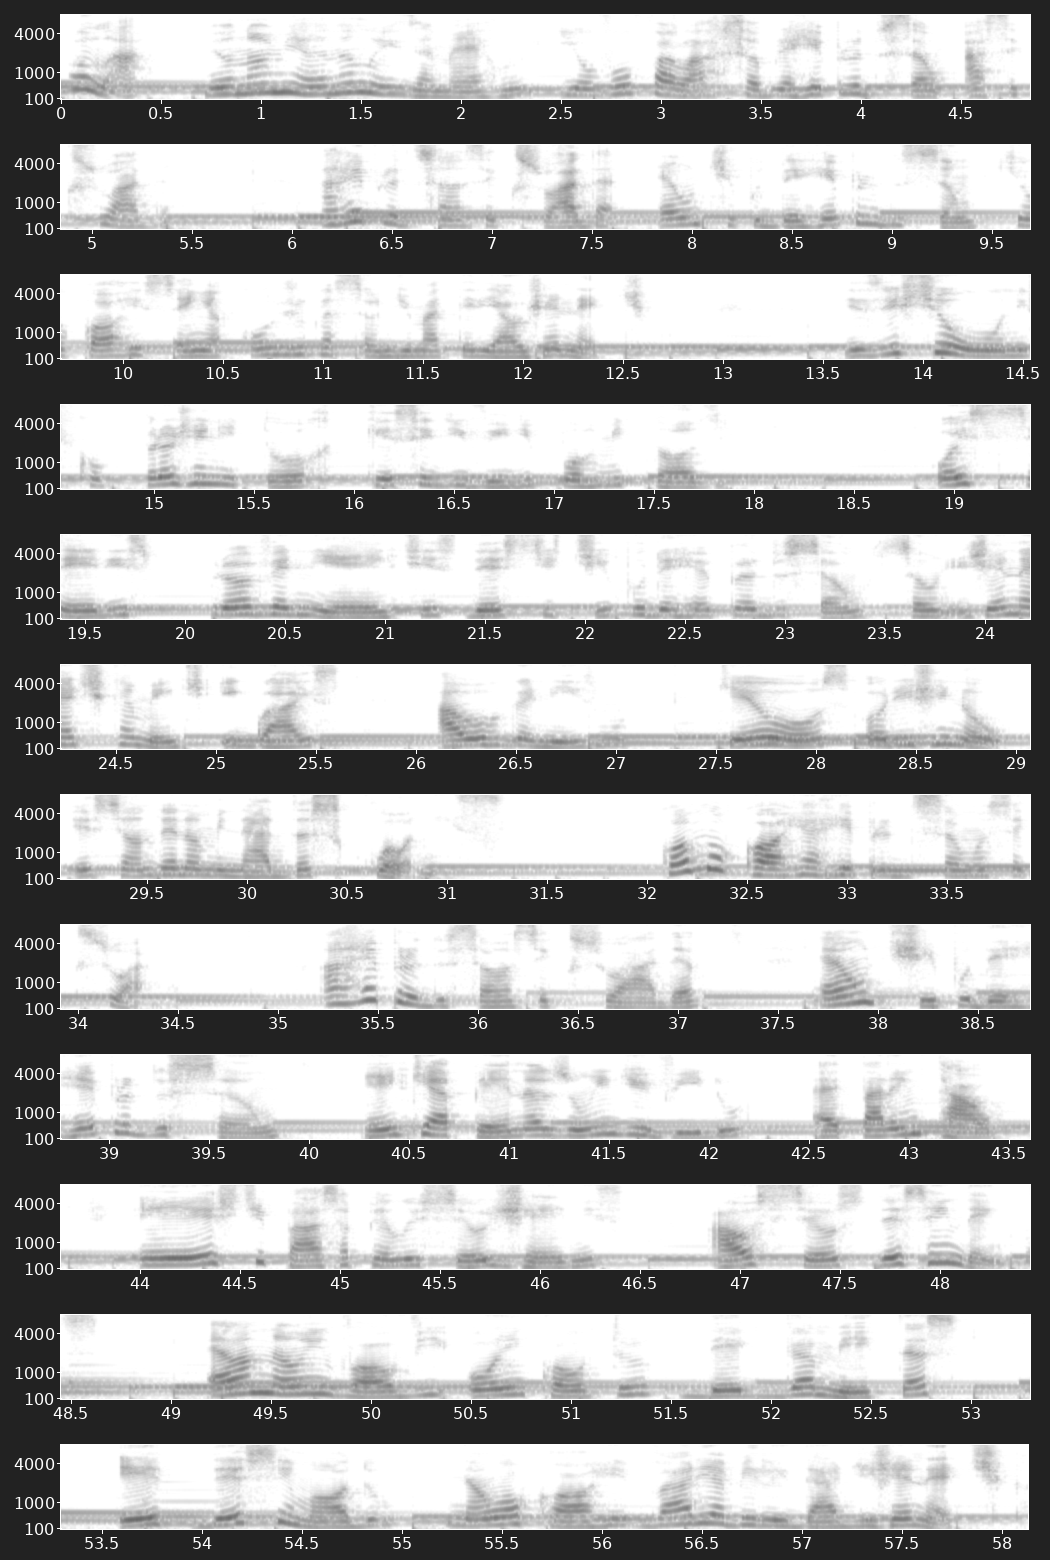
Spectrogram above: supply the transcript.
Olá, meu nome é Ana Luísa Merlo e eu vou falar sobre a reprodução assexuada. A reprodução assexuada é um tipo de reprodução que ocorre sem a conjugação de material genético. Existe um único progenitor que se divide por mitose. Os seres provenientes deste tipo de reprodução são geneticamente iguais ao organismo que os originou e são denominadas clones. Como ocorre a reprodução assexuada? A reprodução assexuada é um tipo de reprodução em que apenas um indivíduo é parental e este passa pelos seus genes aos seus descendentes. Ela não envolve o encontro de gametas e, desse modo, não ocorre variabilidade genética.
